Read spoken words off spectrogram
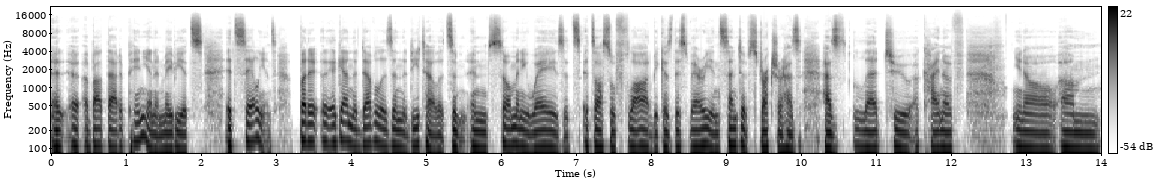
uh, about that opinion and maybe it's it's salience but it, again the devil is in the detail it's in, in so many ways it's it's also flawed because this very incentive structure has has led to a kind of you know, um,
